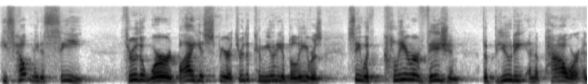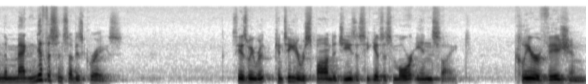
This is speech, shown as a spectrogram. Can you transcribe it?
He's helped me to see through the Word, by His Spirit, through the community of believers, see with clearer vision the beauty and the power and the magnificence of His grace. See, as we re- continue to respond to Jesus, He gives us more insight, clear vision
